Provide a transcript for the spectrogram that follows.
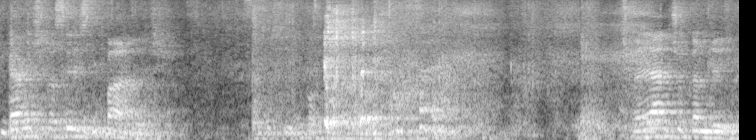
Ярич Василь Степанович. Шверянчук Андрій.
